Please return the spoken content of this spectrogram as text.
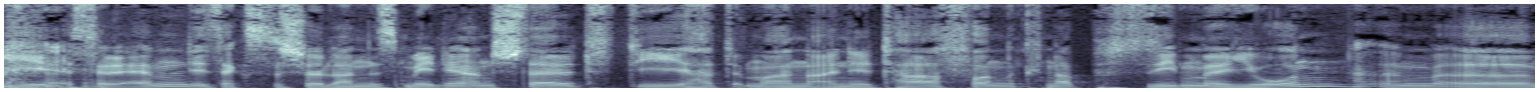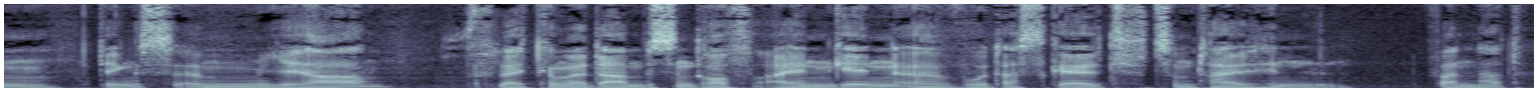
die SLM, die Sächsische Landesmedienanstalt, die hat immer einen Etat von knapp sieben Millionen im ähm, Dings im Jahr. Vielleicht können wir da ein bisschen drauf eingehen, äh, wo das Geld zum Teil hinwandert.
